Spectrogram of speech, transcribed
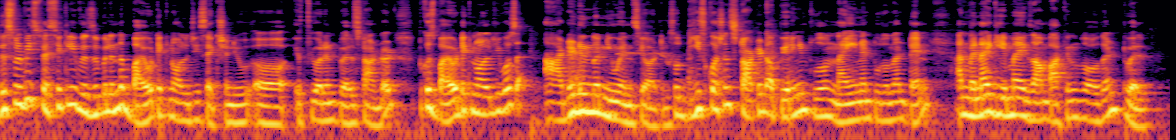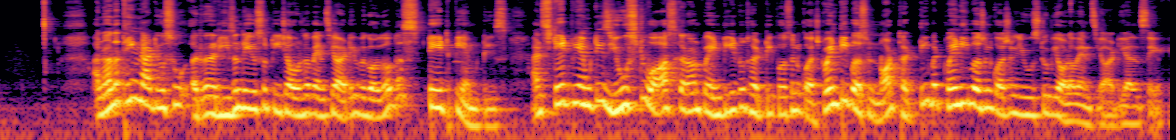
This will be specifically visible in the biotechnology section you, uh, if you are in 12 standard because biotechnology was added in the new NCERT. So these questions started appearing in 2009 and 2010 and when I gave my exam back in 2012. Another thing that used to, the reason they used to teach out of NCERT because of the state PMTs. And state PMTs used to ask around 20 to 30% questions, 20%, not 30, but 20% questions used to be out of NCERT, I'll say.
